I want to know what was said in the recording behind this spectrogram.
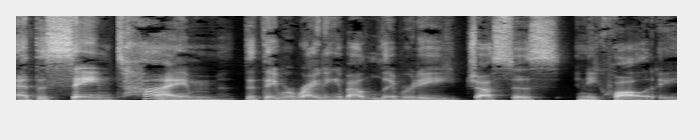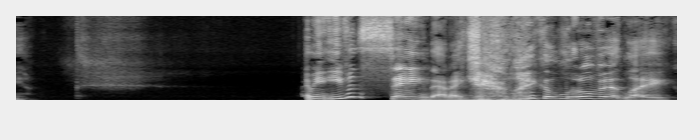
at the same time that they were writing about liberty, justice, and equality. I mean, even saying that, I get like a little bit like,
